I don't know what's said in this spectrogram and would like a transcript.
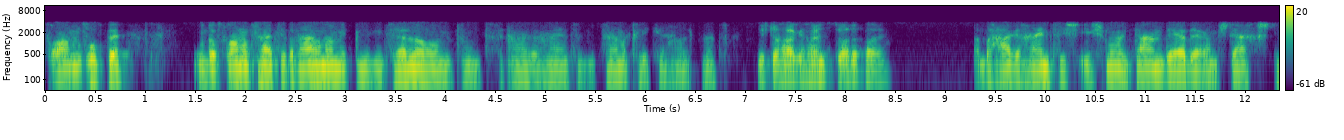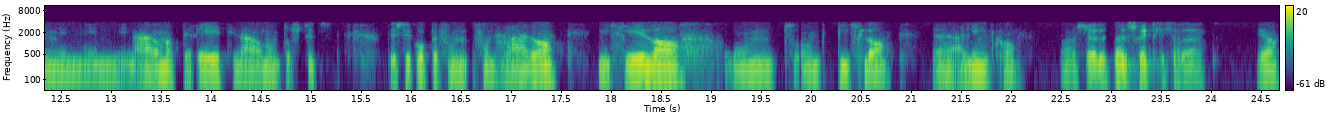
Frauengruppe. Und auf der anderen Seite der Hermann mit, mit dem Zeller und, und Hager Heinz und die Zerner-Clique halt, nicht? Ist der Hager Heinz da dabei? Der Hager Heinz ist, ist momentan der, der am stärksten in, in, in Arno berät, in Arno unterstützt. Das ist die Gruppe von, von Hager, Michela und, und Pichler, äh, Alimko. Weißt? Ja, das ist ein schrecklicher Leid. Ja,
